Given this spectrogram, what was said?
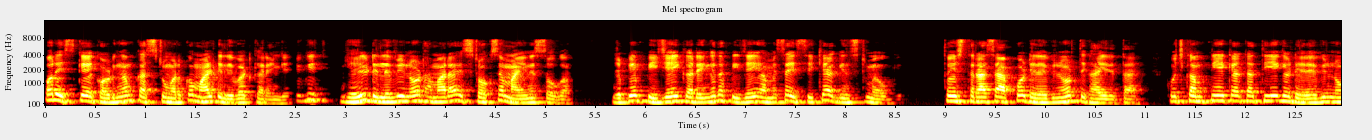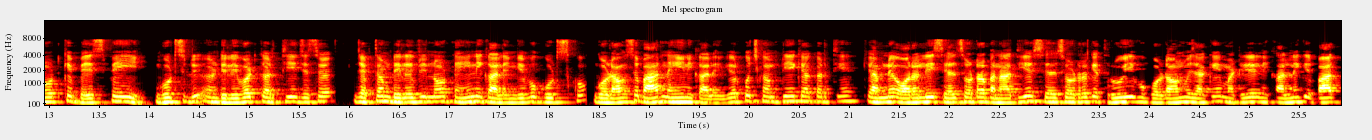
और इसके अकॉर्डिंग हम कस्टमर को माल डिलीवर करेंगे। क्योंकि यही डिलीवरी नोट हमारा स्टॉक से माइनस होगा। जब भी हम पीजीआई करेंगे तो पीजीआई हमेशा इसी के अगेंस्ट में होगी। तो इस तरह से आपको डिलीवरी नोट दिखाई देता है। कुछ कंपनियाँ क्या करती है कि डिलीवरी नोट के बेस पे ही गुड्स डिलीवर्ड करती है, जैसे जब तक हम डिलीवरी नोट नहीं निकालेंगे, वो गुड्स को गोडाउन से बाहर नहीं निकालेंगे। और कुछ कंपनियाँ क्या करती हैं कि हमने ऑरली सेल्स ऑर्डर बना दिए सेल्स ऑर्डर के थ्रू ही वो गोडाउन में जाके मटेरियल निकालने के बाद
